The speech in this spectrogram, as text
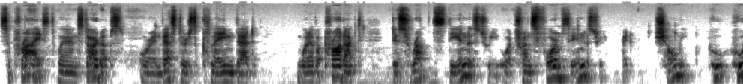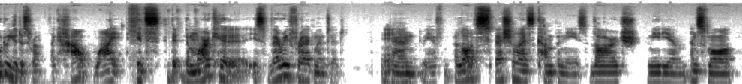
surprised when startups or investors claim that whatever product disrupts the industry or transforms the industry, right? Show me who who do you disrupt? Like how? Why? It's the, the market is very fragmented. Mm-hmm. And we have a lot of specialized companies, large, medium, and small,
